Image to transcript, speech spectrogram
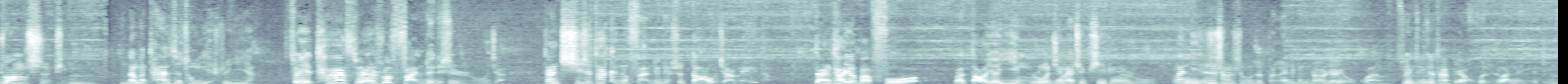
装饰品。嗯，那么谭嗣同也是一样，所以他虽然说反对的是儒家，但其实他可能反对的是道家那一套，但是他又把佛、把道要引入进来去批评儒，那你日常生活中本来就跟道家有关，所以这就是他比较混乱的一个地方。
